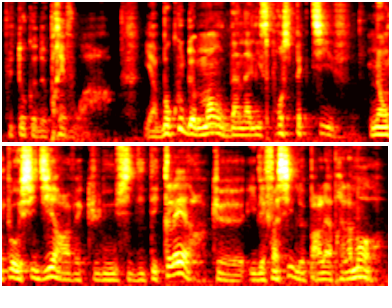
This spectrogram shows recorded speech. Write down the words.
plutôt que de prévoir. Il y a beaucoup de manque d'analyse prospective. Mais on peut aussi dire avec une lucidité claire qu'il est facile de parler après la mort.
